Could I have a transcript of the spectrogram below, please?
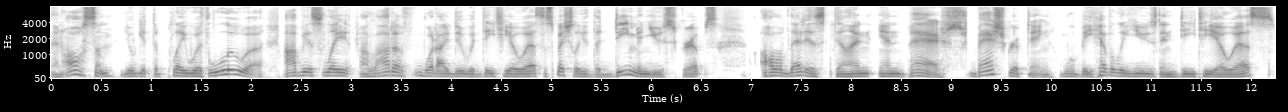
And Awesome, you'll get to play with Lua. Obviously, a lot of what I do with DTOS, especially the dmenu scripts, all of that is done in Bash. Bash scripting will be heavily used in DTOS.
